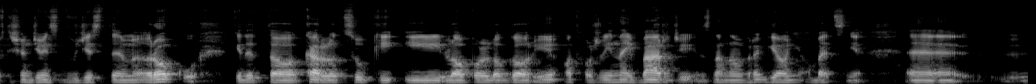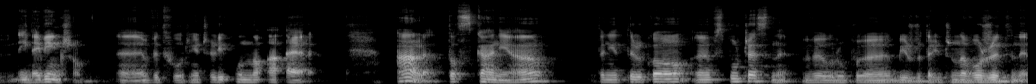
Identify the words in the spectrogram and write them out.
w 1920 roku, kiedy to Carlo Zucchi i Leopoldo Gori otworzyli najbardziej znaną w regionie obecnie i największą wytwórnię, czyli Uno AR. Ale Toskania to nie tylko e, współczesny wyrób e, biżuterii czy nowożytny.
